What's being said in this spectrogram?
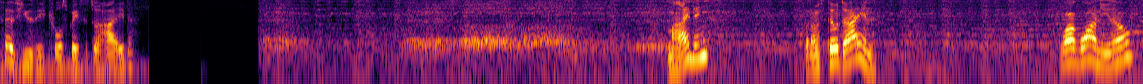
Says use these cool spaces to hide. I'm hiding, but I'm still dying. Wagwan, you know?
